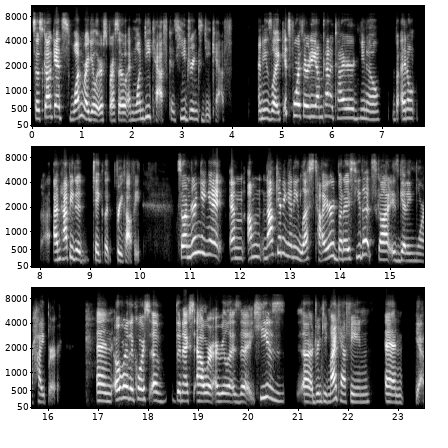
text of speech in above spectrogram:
So Scott gets one regular espresso and one decaf because he drinks decaf. And he's like, it's 4:30. I'm kind of tired, you know, but I don't I'm happy to take the free coffee. So I'm drinking it and I'm not getting any less tired, but I see that Scott is getting more hyper. And over the course of the next hour, I realize that he is uh, drinking my caffeine and yeah,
